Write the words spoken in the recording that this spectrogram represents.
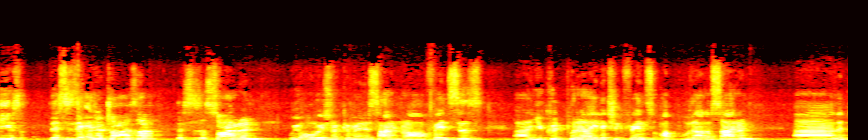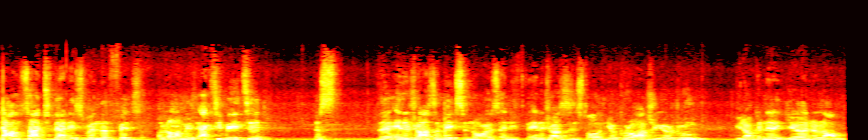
these, this is the energizer, this is a siren. We always recommend a siren on our fences. Uh, you could put an electric fence up without a siren. Uh, the downside to that is when the fence alarm is activated, the, the Energizer makes a noise, and if the Energizer is installed in your garage or your room, you're not going to hear an alarm.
